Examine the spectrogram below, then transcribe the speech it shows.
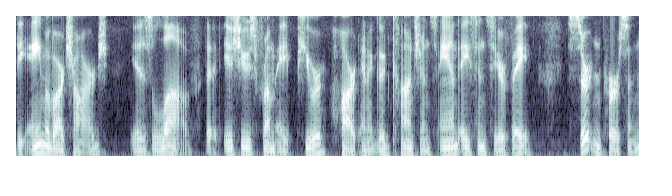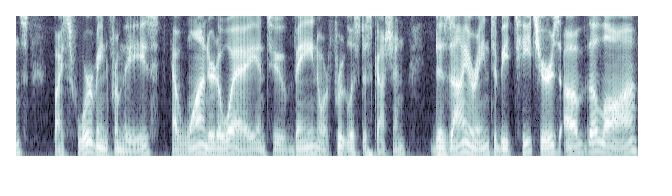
The aim of our charge is love that issues from a pure heart and a good conscience and a sincere faith. Certain persons, by swerving from these, have wandered away into vain or fruitless discussion, desiring to be teachers of the law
